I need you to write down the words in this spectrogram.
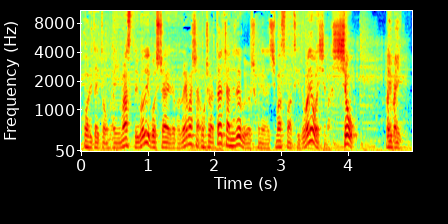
終わりたいと思います。ということでご視聴ありがとうございました。もしよかったらチャンネル登録よろしくお願いします。また次の動画でお会いしましょう。バイバイ。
